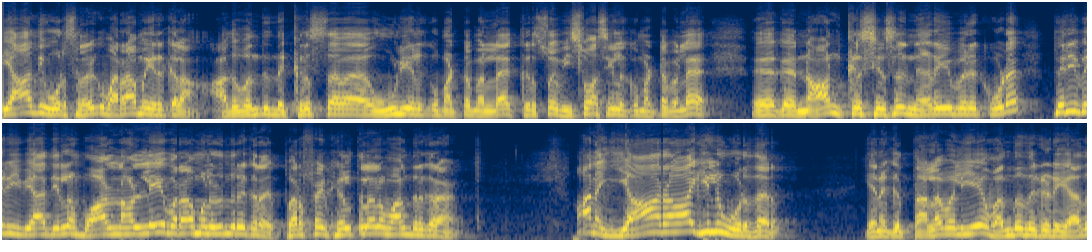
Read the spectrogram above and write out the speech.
வியாதி ஒரு சிலருக்கு வராமல் இருக்கலாம். அது வந்து இந்த கிறிஸ்தவ ஊழியர்களுக்கு மட்டுமல்ல கிறிஸ்தவ விசுவாசிகளுக்கு மட்டுமல்ல நான் கிறிஸ்டியன்ஸ் நிறைய பேருக்கு கூட பெரிய பெரிய வியாதியெல்லாம் வாழ்நாள்லேயே வராமல் இருந்திருக்கிறது பர்ஃபெக்ட் ஹெல்த்லலாம் வாழ்ந்துருக்கிறாங்க. ஆனால் யாராகிலும் ஒருத்தர் எனக்கு தலைவலியே வந்தது கிடையாது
